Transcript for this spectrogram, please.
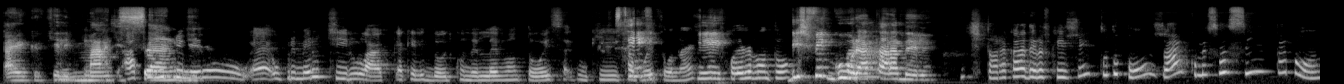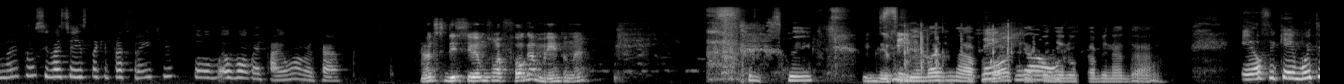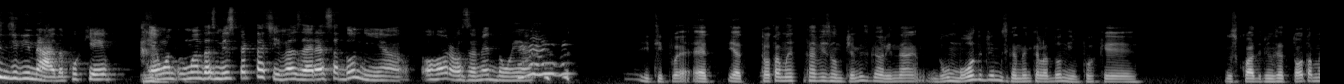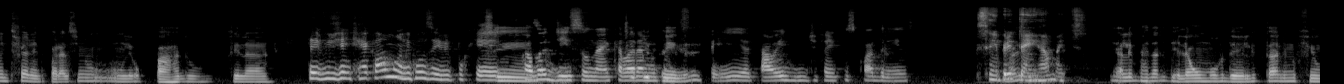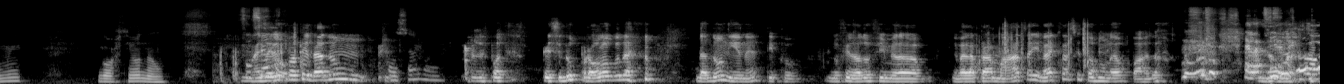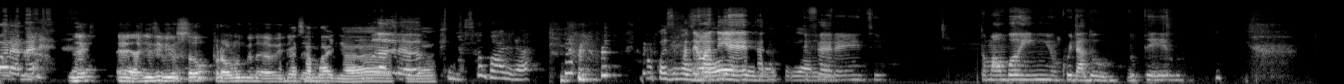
Aí aquele mar de sangue. Primeiro, é, o primeiro tiro lá, aquele doido, quando ele levantou, o que caguetou, né? Que quando ele levantou. Desfigura a cara dele. Estoura a cara dele. Eu fiquei, gente, tudo bom, já começou assim, tá bom, né? Então, se vai ser isso daqui pra frente, tô, eu vou aguentar, eu vou aguentar. Antes disso, tivemos um afogamento, né? Sim. Sim. Imaginar, gente, que a Daniela não sabe nadar. Eu fiquei muito indignada, porque é uma, uma das minhas expectativas era essa doninha horrorosa, medonha. E, tipo, é, é, é totalmente a visão do James Gunn ali, na, do humor do James Gunn naquela doninha, porque nos quadrinhos é totalmente diferente, parece um, um leopardo, sei lá. Teve gente reclamando, inclusive, porque Sim. por causa disso, né? Que ela era muito tem, né? feia e tal, e diferente dos quadrinhos. Sempre Mas, tem, realmente. É a liberdade dele, é o humor dele, tá ali no filme, gostem ou não. Funcionou. Mas ele pode ter dado um. Funcionou. Ele pode ter sido o prólogo da, da Doninha, né? Tipo, no final do filme ela vai lá pra mata e vai que ela se torna um leopardo. ela se embora, né? É, é, a gente viu só o prólogo da vida. Começa a malhar. Começa a malhar. Uma coisa Fazer uma dieta né, diferente. Tomar um banho, cuidar do, do pelo.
